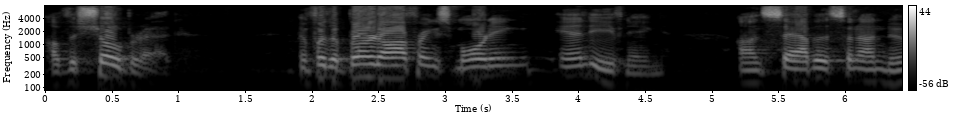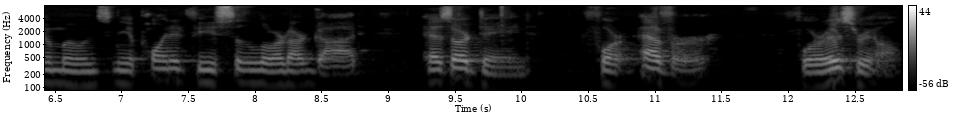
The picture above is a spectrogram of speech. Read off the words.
of the showbread and for the burnt offerings morning and evening on Sabbaths and on new moons and the appointed feasts of the Lord our God as ordained forever for Israel.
